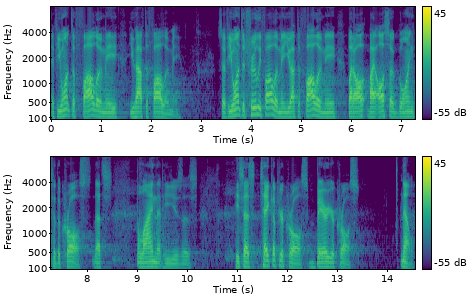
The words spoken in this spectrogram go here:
if you want to follow me, you have to follow me. So if you want to truly follow me, you have to follow me but by also going to the cross. That's the line that he uses. He says, Take up your cross, bear your cross. Now,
